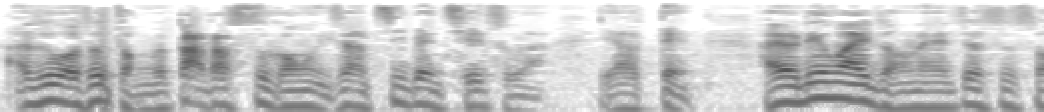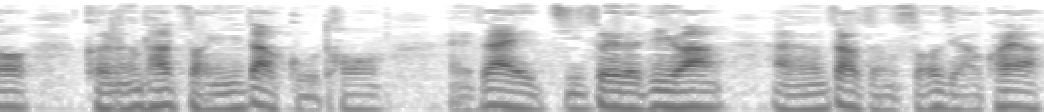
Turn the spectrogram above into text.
啊。如果说肿瘤大到四公分以上，即便切除了也要电。还有另外一种呢，就是说可能它转移到骨头。在脊椎的地方，可能造成手脚快要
